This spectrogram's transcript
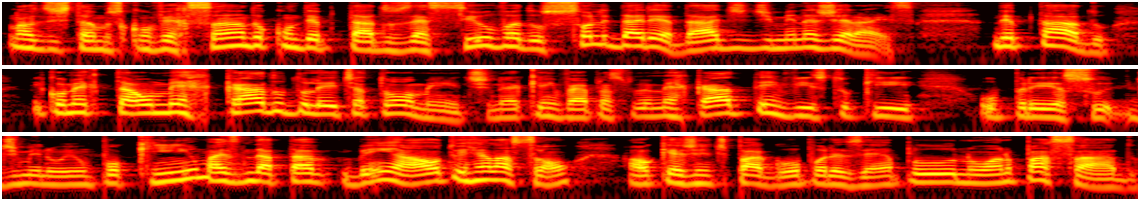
Nós estamos conversando com o deputado Zé Silva do Solidariedade de Minas Gerais. Deputado, e como é que está o mercado do leite atualmente? Né? Quem vai para o supermercado tem visto que o preço diminuiu um pouquinho, mas ainda está bem alto em relação ao que a gente pagou, por exemplo, no ano passado.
